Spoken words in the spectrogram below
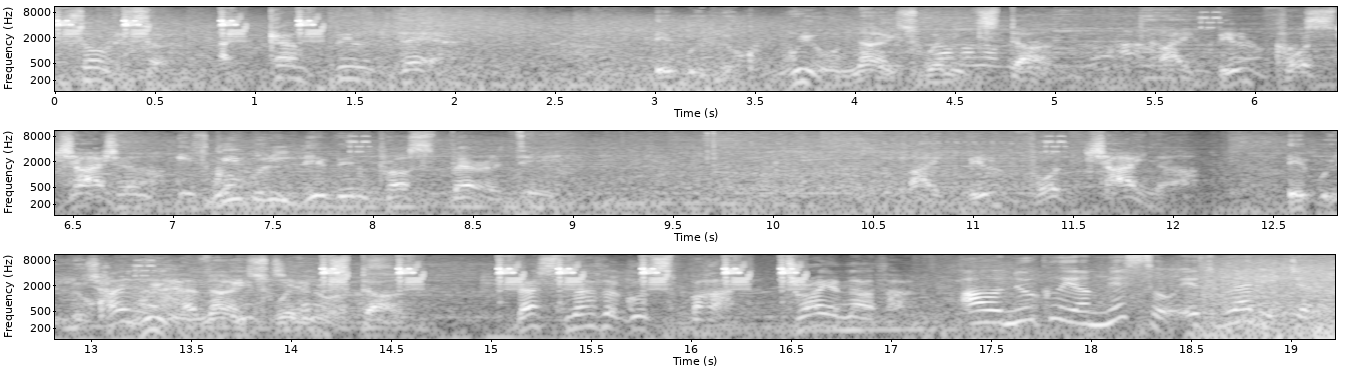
Sorry, sir. I can't build there. It will look real nice when it's done. I build for China. Is we will live in prosperity. I build for China. It will look China real nice when it's done. That's not a good spot. Try another. Our nuclear missile is ready, General.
